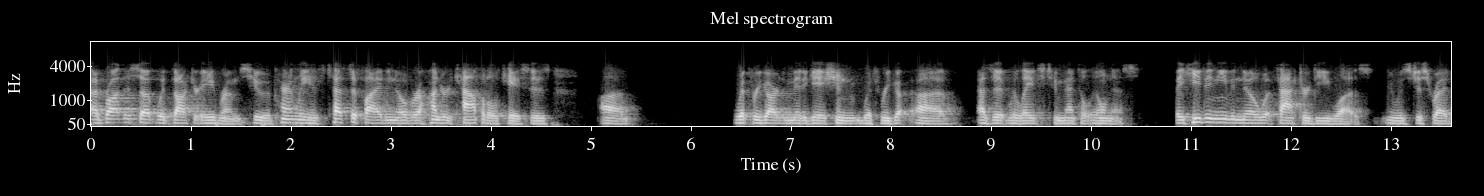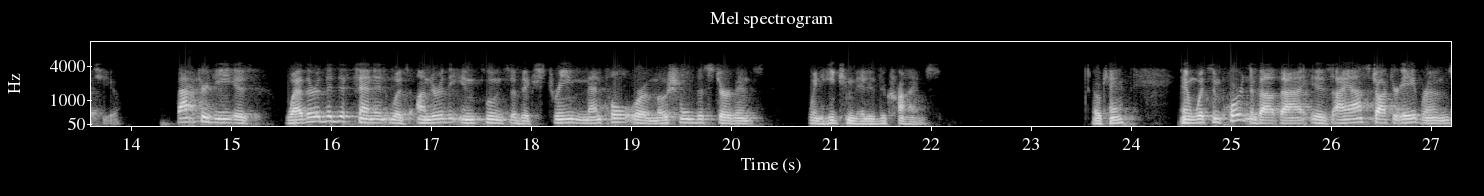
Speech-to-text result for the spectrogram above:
I brought this up with Dr. Abrams, who apparently has testified in over 100 capital cases uh, with regard to mitigation with reg uh, as it relates to mental illness. But he didn't even know what Factor D was. It was just read to you. Factor D is whether the defendant was under the influence of extreme mental or emotional disturbance when he committed the crimes. Okay? And what's important about that is I asked Dr. Abrams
